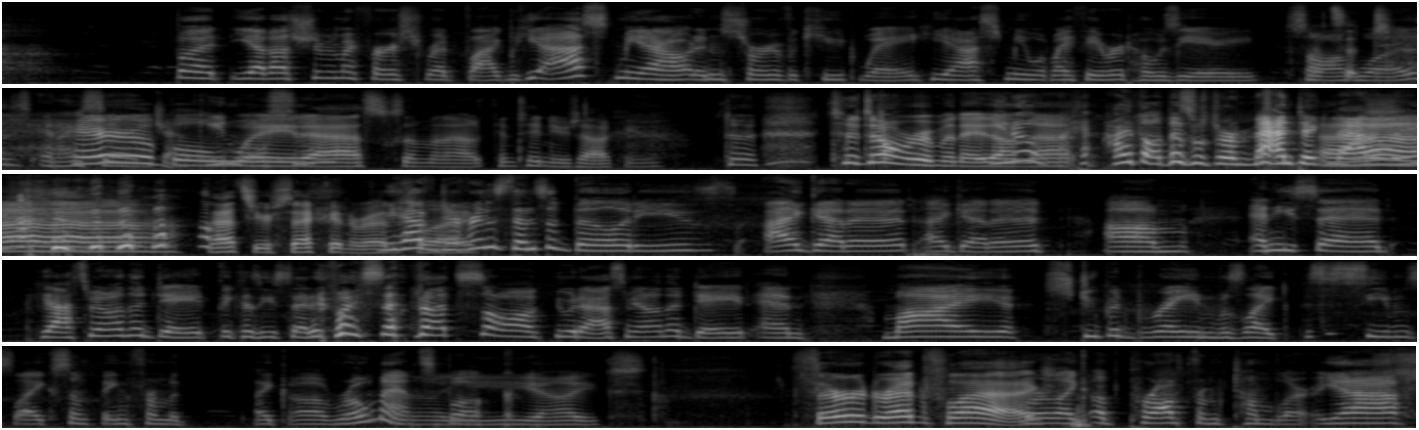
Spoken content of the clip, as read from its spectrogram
but yeah, that should be my first red flag. But he asked me out in sort of a cute way. He asked me what my favorite Hozier song That's a was, and I said terrible way to ask someone out. Continue talking. To don't ruminate You on know, that. I thought this was romantic, Natalie. Ah, that's your second red we have flag. different sensibilities. I get it. I get it. Um, and he said he asked me out on the date because he said if I said that song, he would ask me out on the date, and my stupid brain was like, this seems like something from a like a romance Oh, book Yikes. Third red flag. or like a prompt from Tumblr. Yeah.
